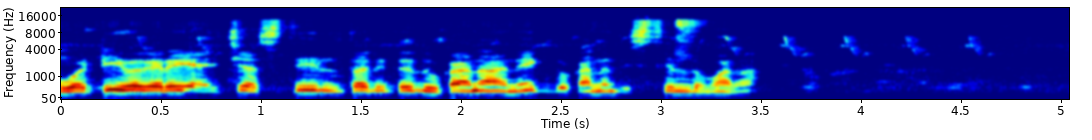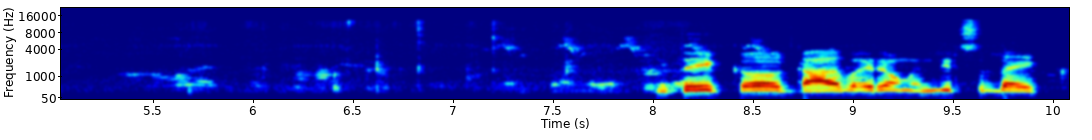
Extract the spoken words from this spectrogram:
वटी वगैरे घ्यायची असतील तर इथे दुकानं अनेक दुकानं दिसतील तुम्हाला. इथे एक काळभैरव मंदिर सुद्धा एक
